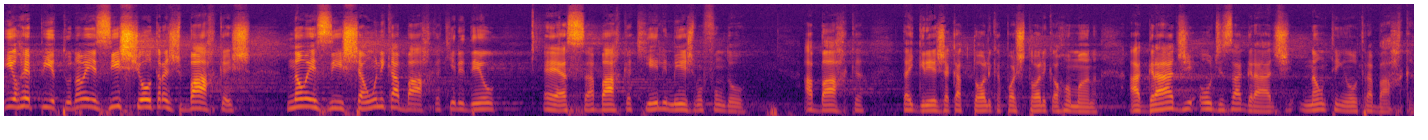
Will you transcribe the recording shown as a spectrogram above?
e eu repito: não existe outras barcas, não existe, a única barca que Ele deu é essa, a barca que Ele mesmo fundou, a barca da Igreja Católica Apostólica Romana. Agrade ou desagrade, não tem outra barca.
